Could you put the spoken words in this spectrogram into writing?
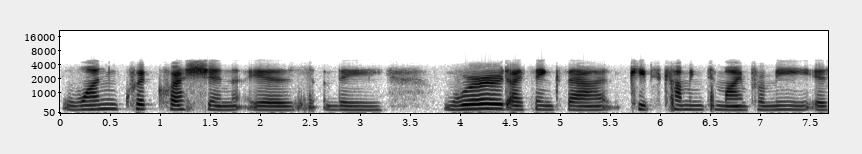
one quick question is the word I think that keeps coming to mind for me is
